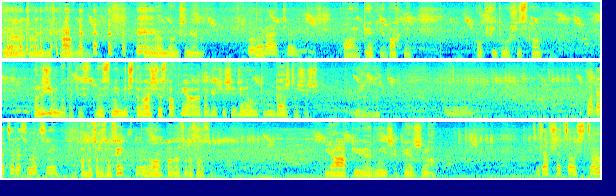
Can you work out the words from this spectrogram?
Nie, trzeba mówić prawdę. Czy będą, czy nie. no raczej. O, ale pięknie pachnie. Pokwitło wszystko. Ale zimno tak jest, bo jest niby 14 stopni, ale tak jak się siedzi, no to deszcz też jeszcze. Może, nie? Pada coraz mocniej. Pada coraz mocniej? No. No, pada coraz mocniej. Ja pierniczę, pierwszy lat. Zawsze coś, co?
